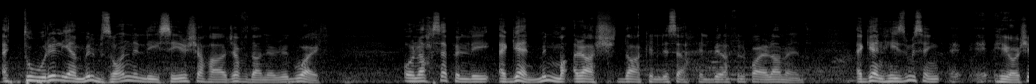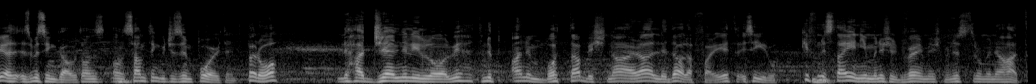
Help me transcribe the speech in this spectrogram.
qed turi li hemm il-bżonn li jsir xi ħaġa f'dan ir-rigward. U naħseb li again minn ma qrax dak li seħħ il-bieraħ fil-Parlament, again he's missing he or she is missing out on, on something which is important, però li ħagġelni li l-għol wieħed nibqa' nimbotta biex nara li daw l-affarijiet isiru. Kif nista' jien jien minix il-gvern, minix ministru, minn ħadd.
